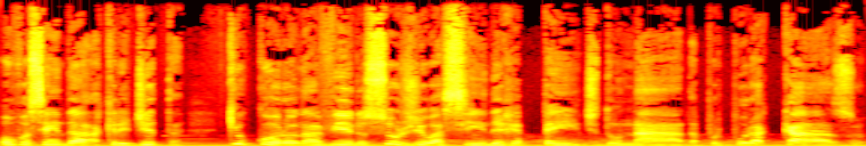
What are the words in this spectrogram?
Ou você ainda acredita que o coronavírus surgiu assim de repente, do nada, por puro acaso,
